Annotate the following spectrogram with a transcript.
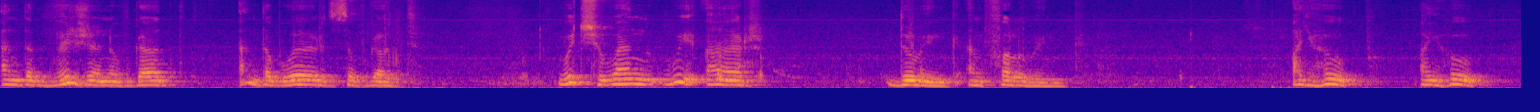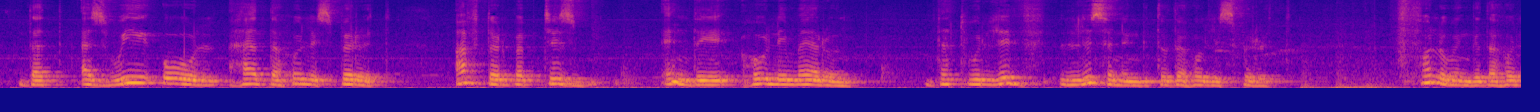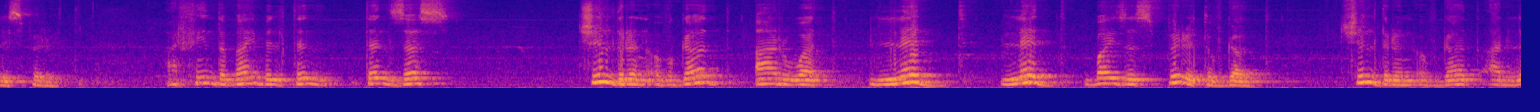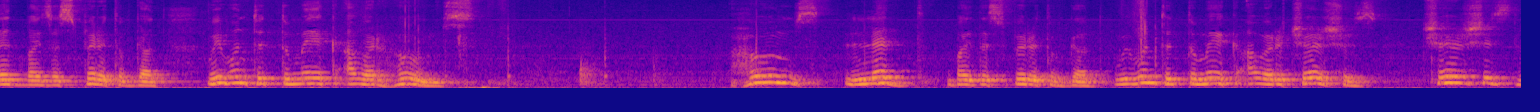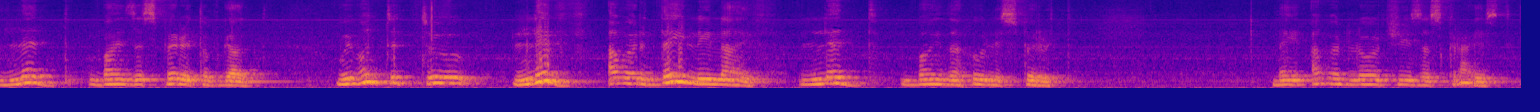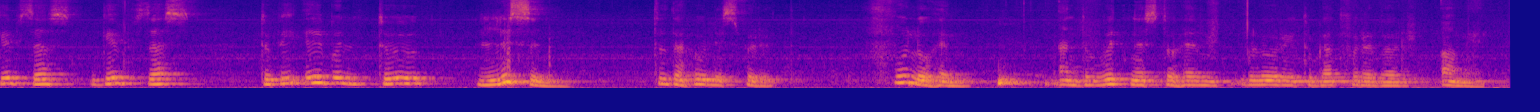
and the vision of God and the words of God? Which one we are doing and following? I hope, I hope that as we all had the Holy Spirit after baptism in the Holy Myron, that we live listening to the Holy Spirit, following the Holy Spirit. عارفين the Bible tell, tells us children of God are what? Led, led by the Spirit of God. Children of God are led by the Spirit of God. We wanted to make our homes homes led by the Spirit of God. We wanted to make our churches churches led by the Spirit of God. We wanted to live our daily life led by the Holy Spirit. May our Lord Jesus Christ gives us gives us to be able to listen to the Holy Spirit, follow Him, and witness to Him. Glory to God forever. Amen.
